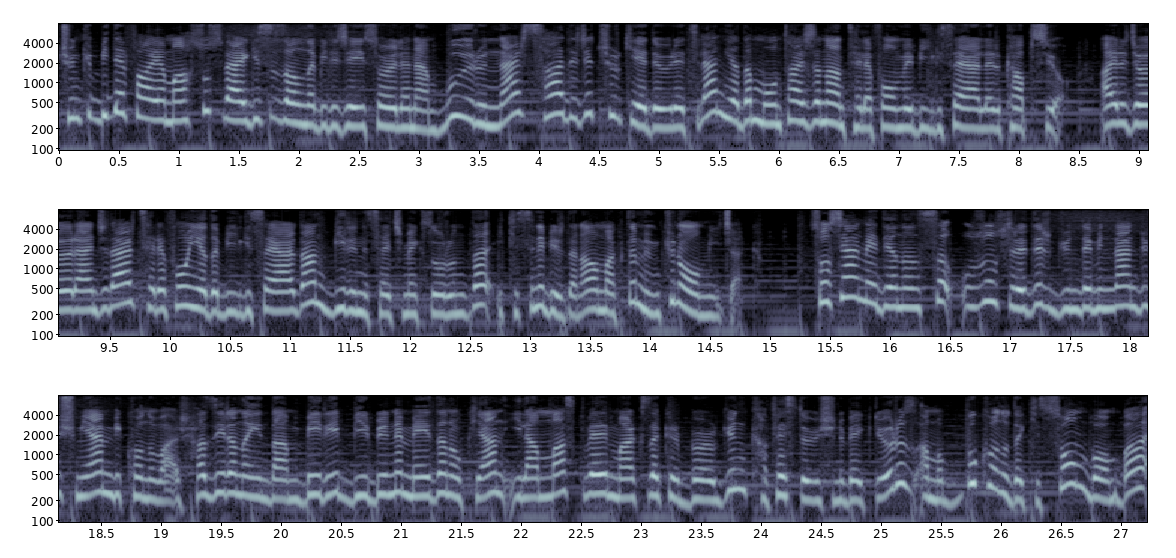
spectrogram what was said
Çünkü bir defaya mahsus vergisiz alınabileceği söylenen bu ürünler sadece Türkiye'de üretilen ya da montajlanan telefon ve bilgisayarları kapsıyor. Ayrıca öğrenciler telefon ya da bilgisayardan birini seçmek zorunda, ikisini birden almak da mümkün olmayacak. Sosyal medyanın ise uzun süredir gündeminden düşmeyen bir konu var. Haziran ayından beri birbirine meydan okuyan Elon Musk ve Mark Zuckerberg'ün kafes dövüşünü bekliyoruz ama bu konudaki son bomba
